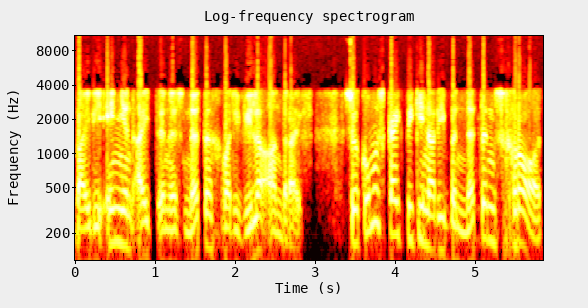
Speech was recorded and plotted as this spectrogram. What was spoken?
by die enjin uit en is nuttig wat die wiele aandryf? So kom ons kyk bietjie na die benuttingsgraad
